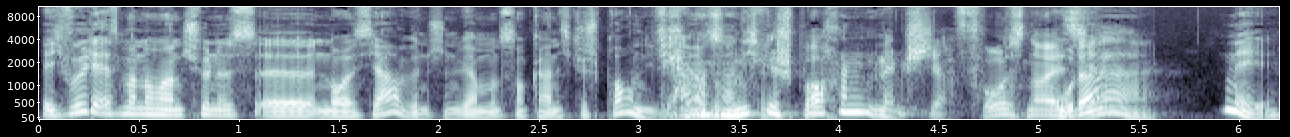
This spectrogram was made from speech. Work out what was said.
Ich wollte erstmal noch mal ein schönes äh, neues Jahr wünschen. Wir haben uns noch gar nicht gesprochen. Wir haben Jahr uns noch nicht gesprochen. Mensch, ja, frohes neues Oder? Jahr. Nee.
